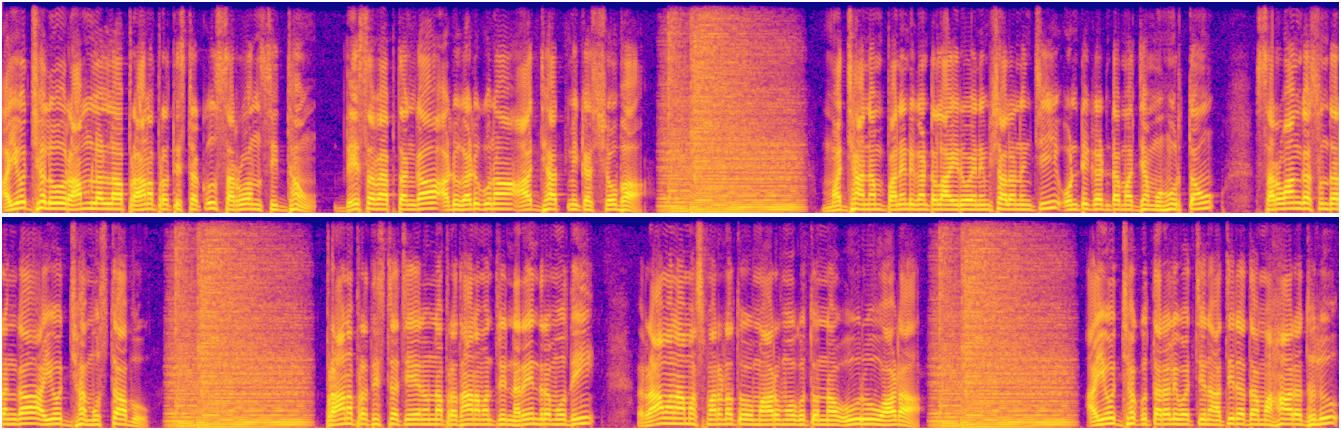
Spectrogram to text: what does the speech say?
అయోధ్యలో రామ్లల్లా ప్రాణప్రతిష్టకు సర్వం సిద్ధం. దేశవ్యాప్తంగా అడుగడుగున ఆధ్యాత్మిక శోభ. మధ్యాహ్నం పన్నెండు గంటల ఇరవై నిమిషాల నుంచి ఒంటి గంట మధ్య ముహూర్తం. సర్వాంగ సుందరంగా అయోధ్య ముస్తాబు. ప్రాణప్రతిష్ఠ చేయనున్న ప్రధానమంత్రి నరేంద్ర మోదీ రామనామ స్మరణతో మారుమోగుతున్న ఊరు వాడ. అయోధ్యకు తరలివచ్చిన అతిరథ మహారథులు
